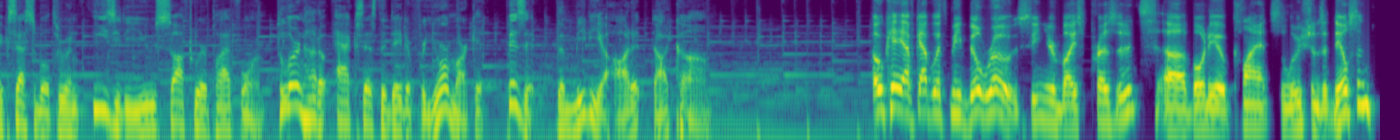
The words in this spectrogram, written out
accessible through an easy to use software platform. To learn how to access the data for your market, visit themediaaudit.com. Okay, I've got with me Bill Rose, Senior Vice President of Audio Client Solutions at Nielsen.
